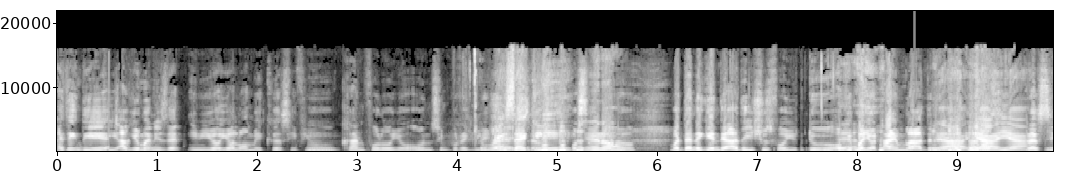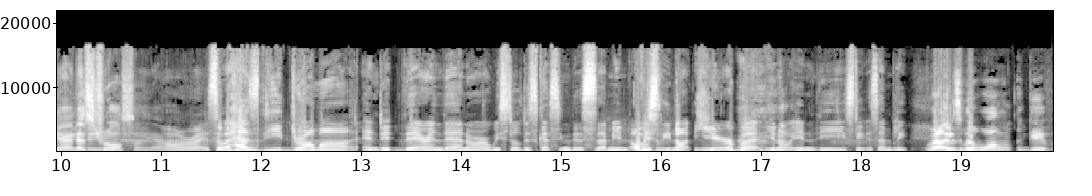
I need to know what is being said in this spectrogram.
I think the, the argument is that you know, you're, you're lawmakers. If you can't follow your own simple regulations, Right. Exactly, what's the- you know? But then again, there are other issues for you to occupy your time, lah. other yeah, just yeah, yeah, dressing, yeah. That's see. true. Also, yeah. All right. So has the drama ended there and then, or are we still discussing this? I mean, obviously not here, but you know, in the state assembly. Well, Elizabeth Wong gave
